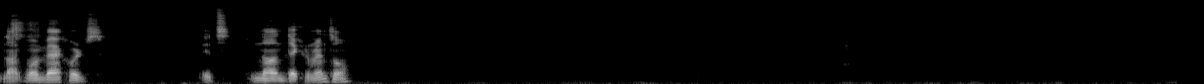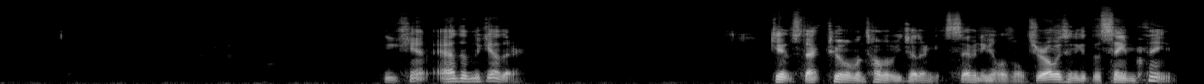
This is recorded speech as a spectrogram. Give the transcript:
Not going backwards. It's non-decremental. You can't add them together. Can't stack two of them on top of each other and get 70 millivolts. You're always going to get the same thing.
